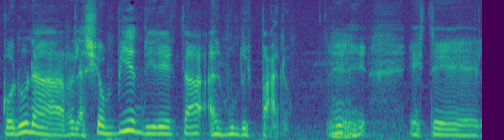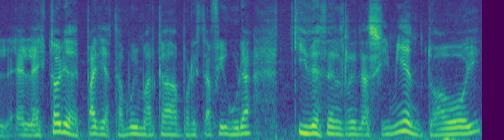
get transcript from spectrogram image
con una relación bien directa al mundo hispano. Eh, este, la historia de España está muy marcada por esta figura Y desde el Renacimiento a hoy,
